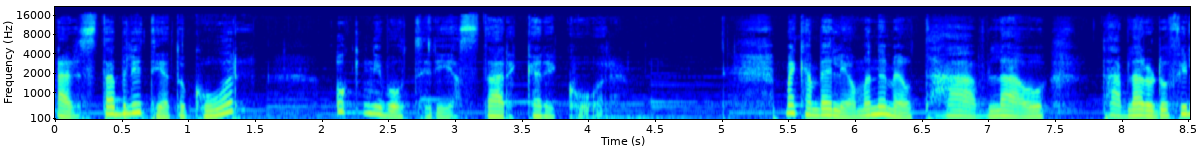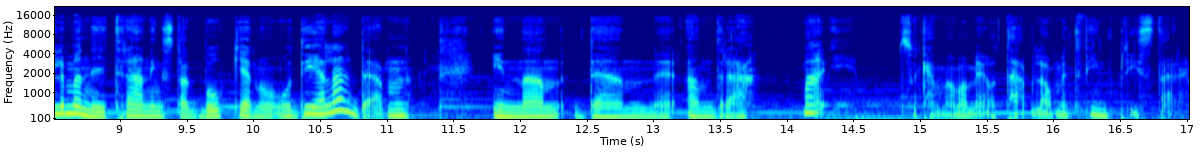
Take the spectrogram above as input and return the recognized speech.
är stabilitet och kår. Och nivå 3, starkare kår. Man kan välja om man är med och tävla och tävlar och då fyller man i träningsdagboken och, och delar den innan den andra maj. Så kan man vara med och tävla om ett fint pris där.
